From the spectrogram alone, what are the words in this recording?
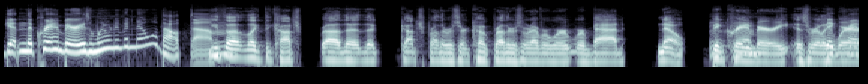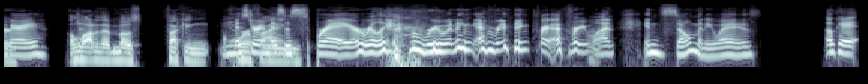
getting the cranberries, and we don't even know about them. you thought like the Koch, uh, the, the Koch brothers or Koch brothers or whatever were, were bad. No, Big Mm-mm. Cranberry is really Big where Cranberry. a lot of the most fucking Mr. and. Mrs. Spray are really ruining everything for everyone in so many ways. Okay,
